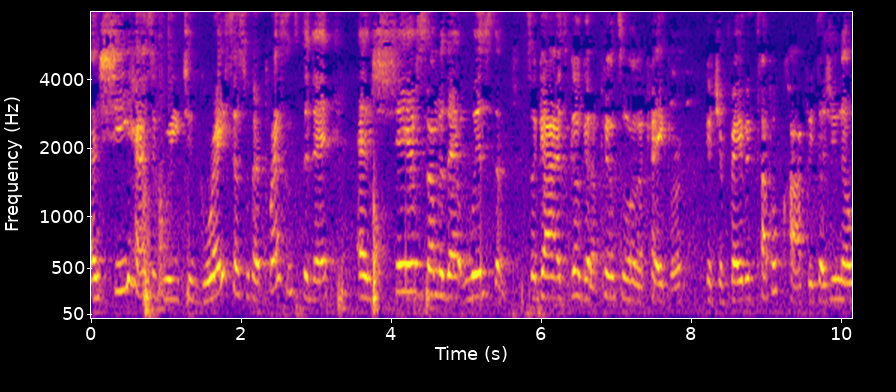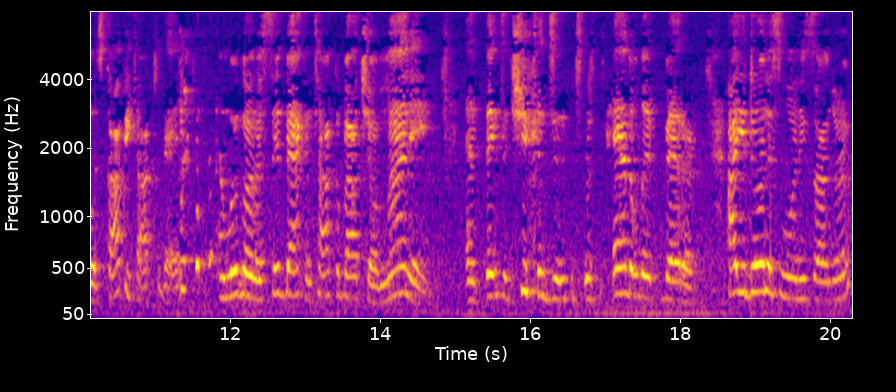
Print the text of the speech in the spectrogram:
and she has agreed to grace us with her presence today and share some of that wisdom. So, guys, go get a pencil and a paper, get your favorite cup of coffee because you know it's coffee talk today, and we're going to sit back and talk about your money and things that you can do to handle it better. How you doing this morning, Saundra?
